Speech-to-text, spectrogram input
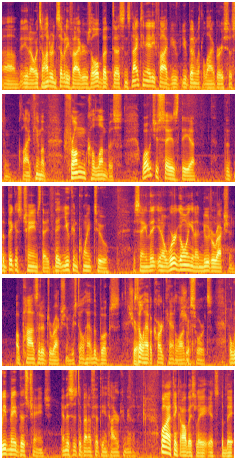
um, you know, it's 175 years old, but uh, since 1985, you've, you've been with the library system. Clyde came up from Columbus. What would you say is the, uh, the, the biggest change that, that you can point to is saying that, you know, we're going in a new direction, a positive direction. We still have the books, Sure. still have a card catalog of sorts, but we've made this change, and this is to benefit the entire community. Well, I think obviously it's the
